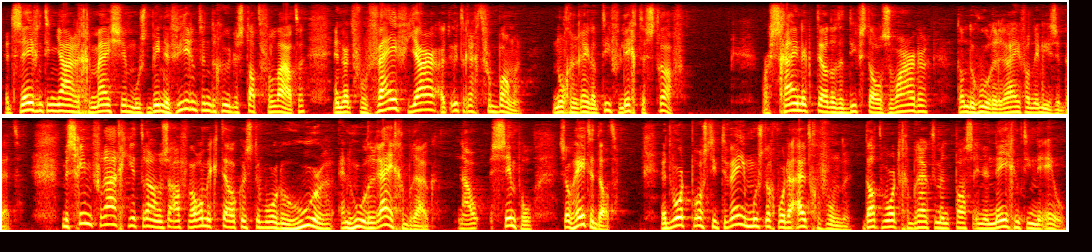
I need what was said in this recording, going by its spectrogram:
Het 17-jarige meisje moest binnen 24 uur de stad verlaten en werd voor vijf jaar uit Utrecht verbannen. Nog een relatief lichte straf. Waarschijnlijk telde de diefstal zwaarder dan de hoererij van Elisabeth. Misschien vraag je je trouwens af waarom ik telkens de woorden hoer en hoererij gebruik. Nou, simpel, zo heette dat. Het woord prostituee moest nog worden uitgevonden. Dat woord gebruikte men pas in de 19e eeuw.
